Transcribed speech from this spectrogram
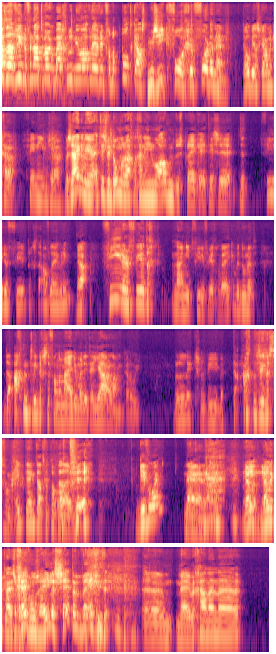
Dag dames en heren, van harte welkom bij een gloednieuwe aflevering van de podcast Muziek voor Gevorderden. Tobias je hem zo? We zijn er weer, het is weer donderdag, we gaan een nieuwe album bespreken. Het is eh, de 44ste aflevering. Ja. 44, nou niet 44 weken, we doen het de 28ste van de mei doen we dit een jaar lang, Toby. Bliksembieben. De 28ste van ik denk dat we toch wel Dat, even... Giveaway? Nee, nee, nee. wel, nee. wel een klein We geven onze hele set weg. Ehm, nee, we gaan een, eh,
